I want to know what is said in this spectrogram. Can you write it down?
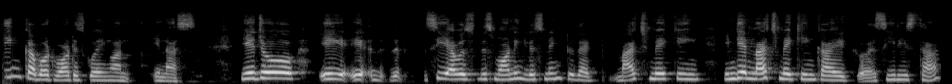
think about what is going on in us See, I was this morning listening to that to that match making Indian match making का एक uh, सीरीज था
